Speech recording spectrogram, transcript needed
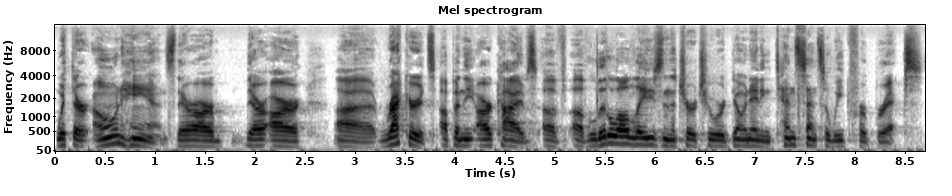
with their own hands. There are, there are uh, records up in the archives of, of little old ladies in the church who were donating 10 cents a week for bricks.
